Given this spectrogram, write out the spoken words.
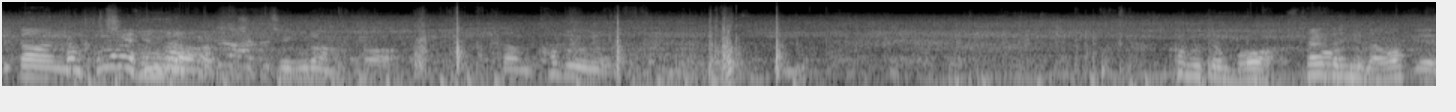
일단 형 손목에 직구랑 힘 직구 제구랑 그다음 커브 커브 좀 뭐? 잘 던진다고? 예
